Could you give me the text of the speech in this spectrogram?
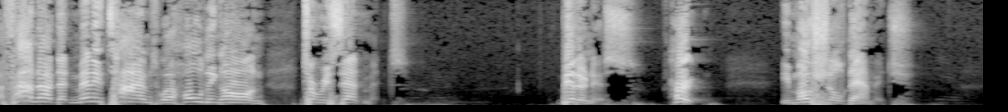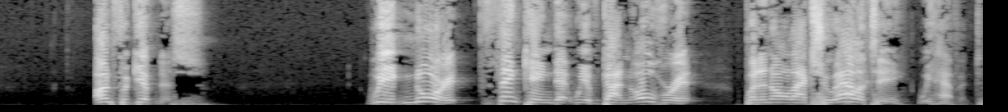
I found out that many times we're holding on to resentment, bitterness, hurt, emotional damage, unforgiveness. We ignore it thinking that we have gotten over it, but in all actuality, we haven't.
